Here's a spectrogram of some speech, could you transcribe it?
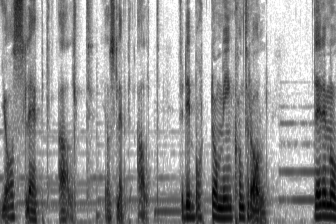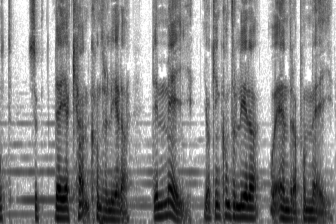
Jag har släppt allt. Jag har släppt allt. För det är bortom min kontroll. Däremot, så det jag kan kontrollera, det är mig. Jag kan kontrollera och ändra på mig.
